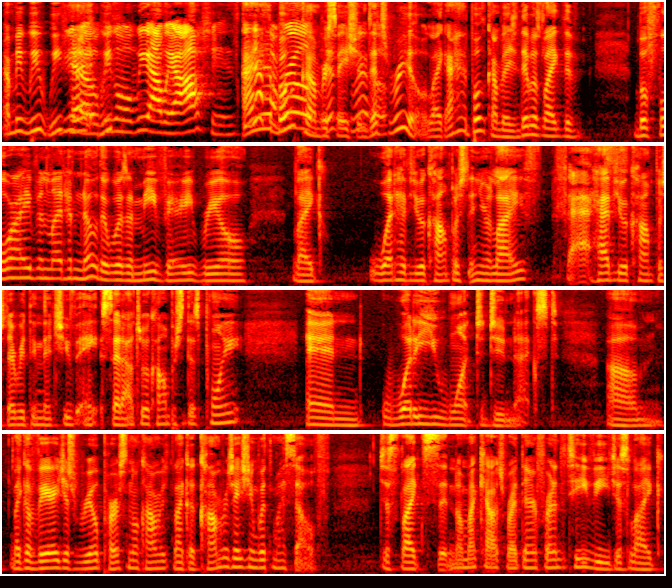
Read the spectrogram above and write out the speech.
I mean, we we've you had, know, we going we got our options. I had both real, conversations. That's real. Like I had both conversations. There was like the before I even let him know, there was a me very real, like, what have you accomplished in your life? Facts. Have you accomplished everything that you've set out to accomplish at this point? And what do you want to do next? um, like a very just real personal conversation, like a conversation with myself, just like sitting on my couch right there in front of the TV, just like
